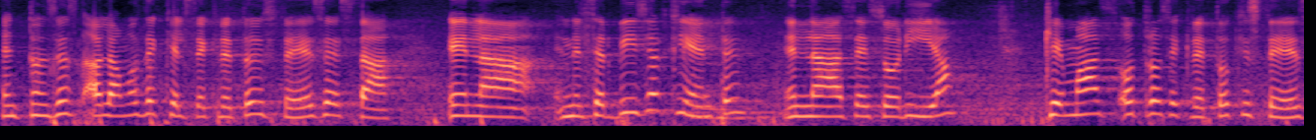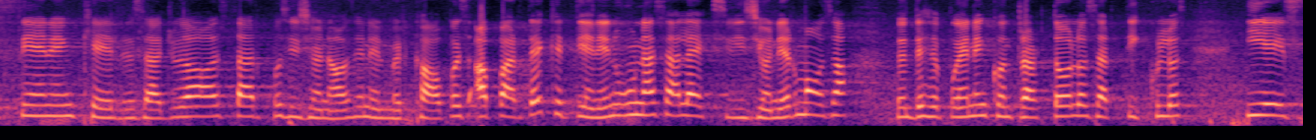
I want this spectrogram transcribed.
Entonces hablamos de que el secreto de ustedes está en, la, en el servicio al cliente, en la asesoría, ¿Qué más otro secreto que ustedes tienen que les ha ayudado a estar posicionados en el mercado? Pues aparte de que tienen una sala de exhibición hermosa donde se pueden encontrar todos los artículos y, es,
